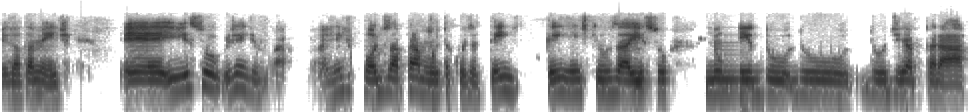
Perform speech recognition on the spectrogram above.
Exatamente. É, isso, gente, a gente pode usar para muita coisa. Tem, tem gente que usa isso no meio do, do, do dia para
